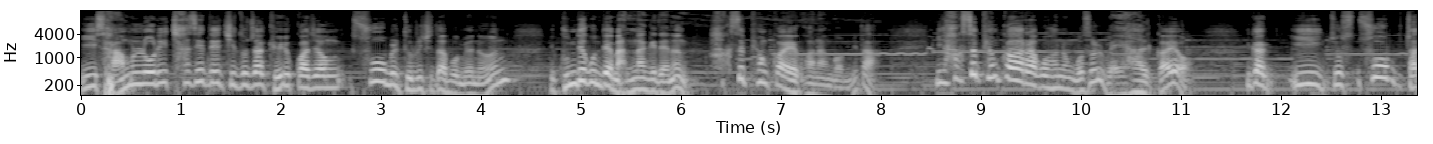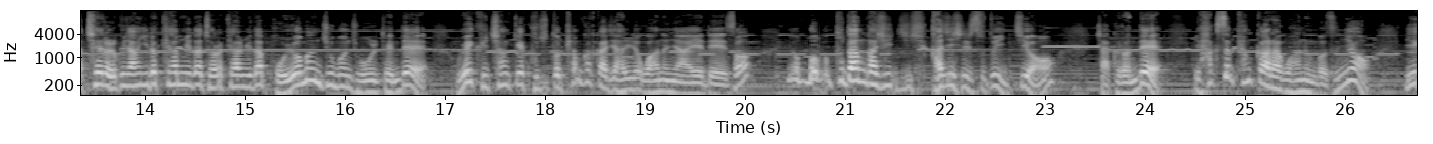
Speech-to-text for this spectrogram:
이 사물놀이 차세대 지도자 교육과정 수업을 들으시다 보면은 군데군데 만나게 되는 학습 평가에 관한 겁니다. 이 학습 평가라고 하는 것을 왜 할까요? 그러니까 이저 수업 자체를 그냥 이렇게 합니다, 저렇게 합니다 보여만 주면 좋을 텐데 왜 귀찮게 굳이 또 평가까지 하려고 하느냐에 대해서 뭐 부담 가시, 가지실 수도 있지요. 자 그런데 이 학습 평가라고 하는 것은요, 이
